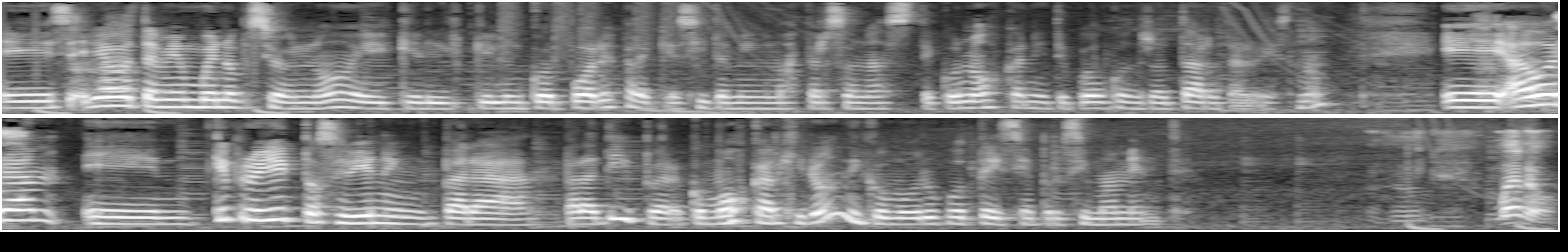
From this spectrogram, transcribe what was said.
Eh, sería también buena opción, ¿no? Eh, que, que, lo incorpores para que así también más personas te conozcan y te puedan contratar, tal vez, ¿no? Eh, ahora, ¿qué proyectos se vienen para, para ti, para, como Oscar Girón y como Grupo Tesia próximamente? Bueno,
